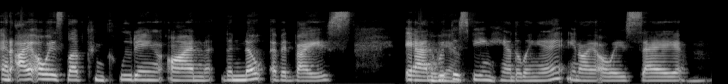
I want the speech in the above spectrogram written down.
and i always love concluding on the note of advice and oh, with yeah. this being handling it, you know, I always say, mm-hmm.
